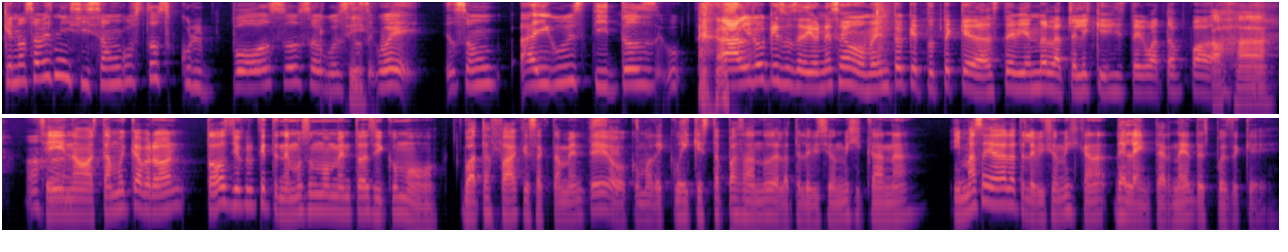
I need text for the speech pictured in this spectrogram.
Que no sabes ni si son gustos culposos o gustos. Sí. Güey, son. Hay gustitos. Algo que sucedió en ese momento que tú te quedaste viendo la tele y que dijiste, what the fuck. Ajá. Ajá. Sí, no, está muy cabrón. Todos yo creo que tenemos un momento así como, what the fuck exactamente, o como de, güey, ¿qué está pasando de la televisión mexicana? Y más allá de la televisión mexicana, de la internet, después de que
